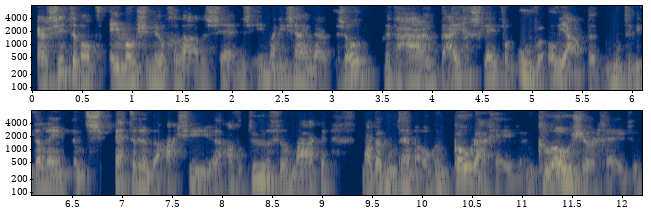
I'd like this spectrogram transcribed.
er zitten wat emotioneel geladen scènes in, maar die zijn daar zo met de haren bijgesleept. Van oeh, we- oh ja, we moeten niet alleen een spetterende actie-avonturenfilm maken, maar we moeten hem ook een coda geven, een closure geven.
